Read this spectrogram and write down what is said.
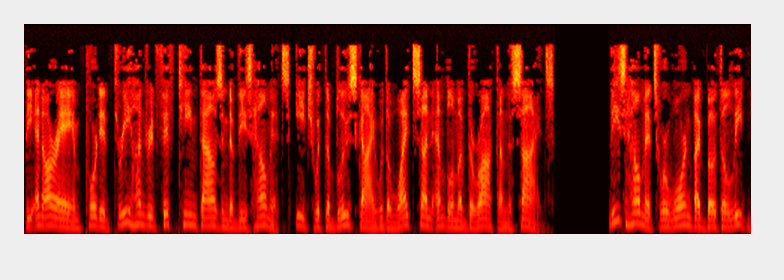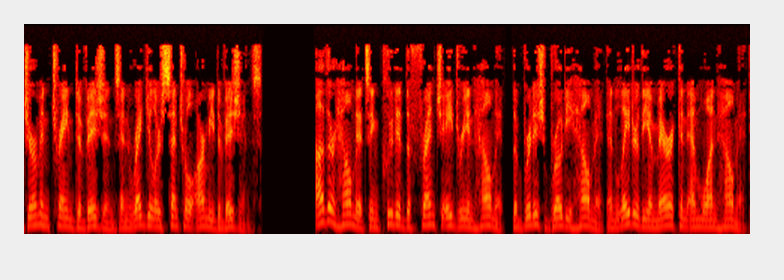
the NRA imported 315,000 of these helmets, each with the blue sky with a white sun emblem of the ROC on the sides. These helmets were worn by both elite German-trained divisions and regular Central Army divisions. Other helmets included the French Adrian helmet, the British Brodie helmet and later the American M1 helmet.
